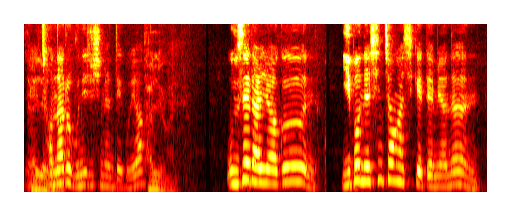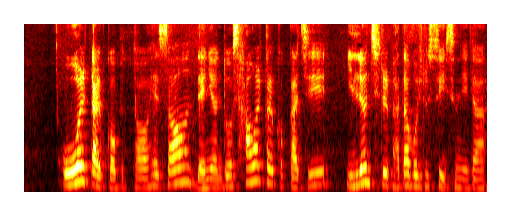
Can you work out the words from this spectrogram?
네? 전화로 문의 주시면 되고요. 달력은 운세 달력은 이번에 신청하시게 되면은 5월 달 거부터 해서 내년도 4월 달 거까지 1년치를 받아보실 수 있습니다.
